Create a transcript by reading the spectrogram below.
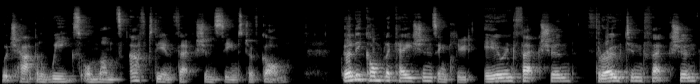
which happen weeks or months after the infection seems to have gone. Early complications include ear infection, throat infection,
